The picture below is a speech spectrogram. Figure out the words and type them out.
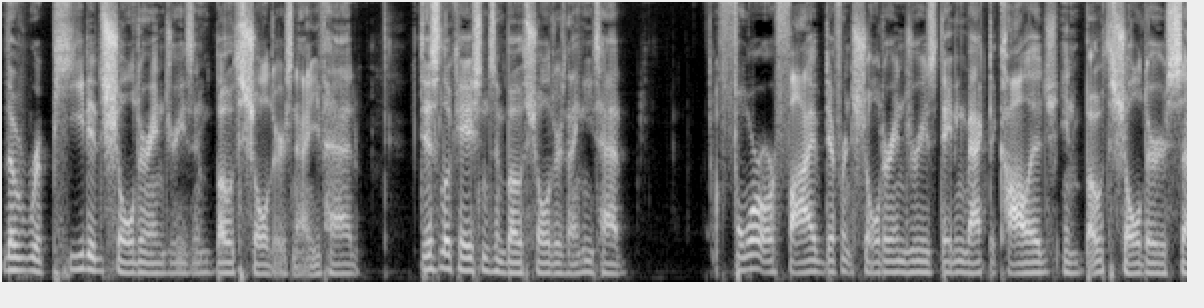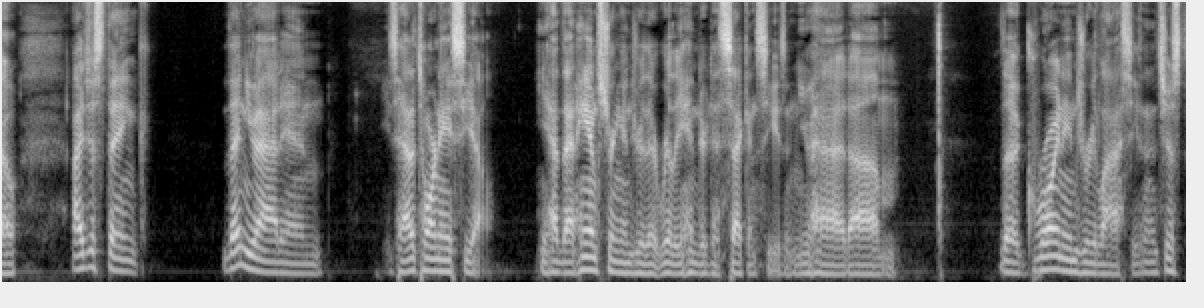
the repeated shoulder injuries in both shoulders now. You've had dislocations in both shoulders. I think he's had four or five different shoulder injuries dating back to college in both shoulders. So I just think then you add in he's had a torn ACL. He had that hamstring injury that really hindered his second season. You had um, the groin injury last season. It's just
